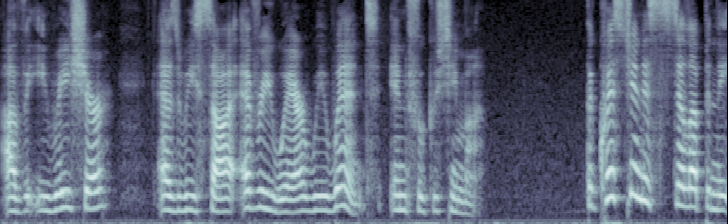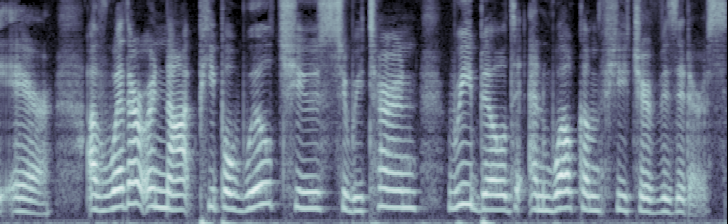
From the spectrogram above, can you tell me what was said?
of erasure as we saw everywhere we went in Fukushima. The question is still up in the air of whether or not people will choose to return, rebuild, and welcome future visitors.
